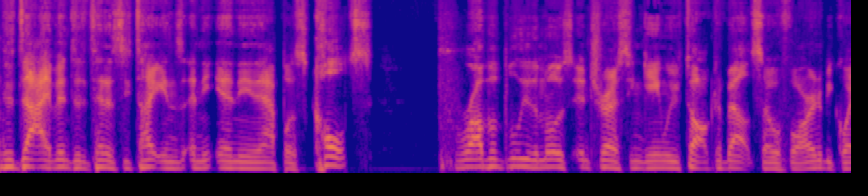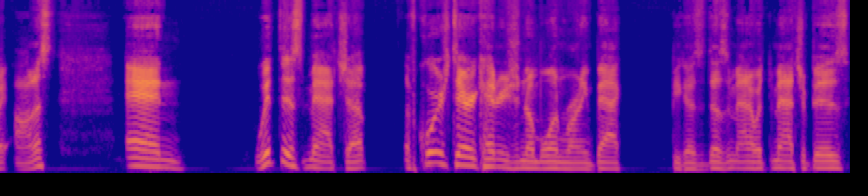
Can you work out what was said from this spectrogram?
to dive into the Tennessee Titans and the Indianapolis Colts probably the most interesting game we've talked about so far, to be quite honest. And with this matchup, of course, Derrick Henry's your number one running back because it doesn't matter what the matchup is.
